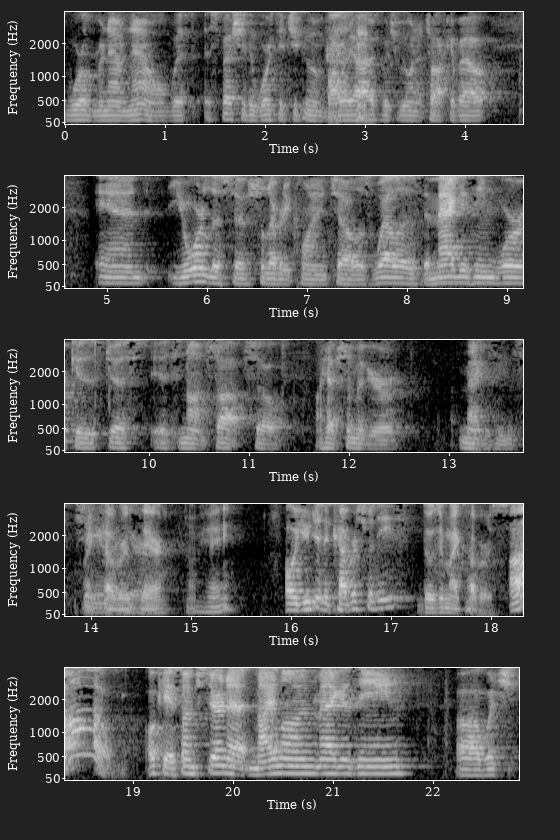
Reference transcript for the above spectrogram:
world renowned now, with especially the work that you do in balayage, which we want to talk about, and your list of celebrity clientele, as well as the magazine work, is just it's nonstop. So I have some of your magazines My covers here. there. Okay. Oh, you did the covers for these? Those are my covers. Oh, okay. So I'm staring at Nylon magazine, uh, which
